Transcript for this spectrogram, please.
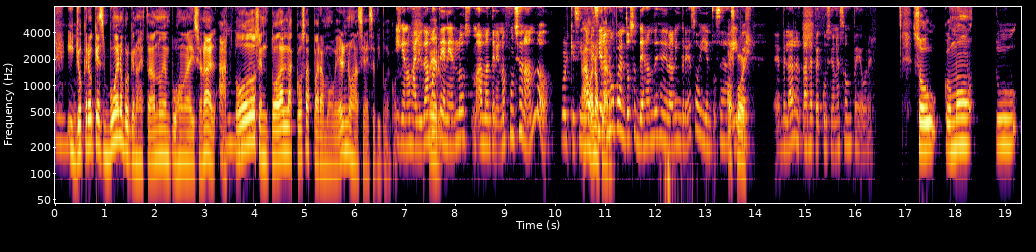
Y yo creo que es bueno porque nos está dando un empujón adicional a todos en todas las cosas para movernos hacia ese tipo de cosas. Y que nos ayuda a mantenerlos, a mantenernos funcionando. Porque si no ah, lo hiciéramos, pues entonces dejan de generar ingresos y entonces ahí, pues, eh, ¿verdad? Las repercusiones son peores. So, ¿cómo tú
